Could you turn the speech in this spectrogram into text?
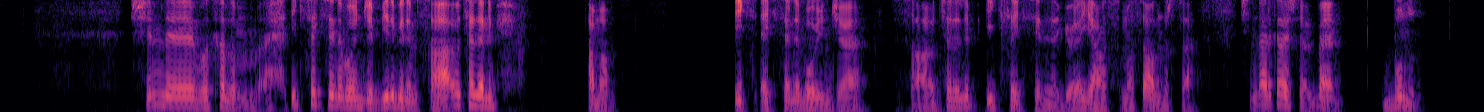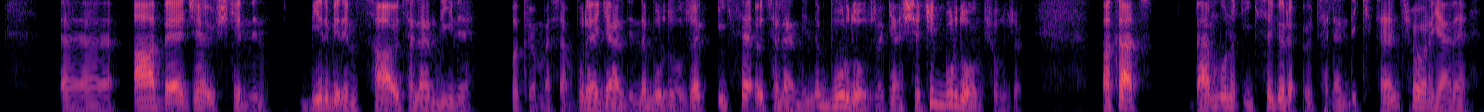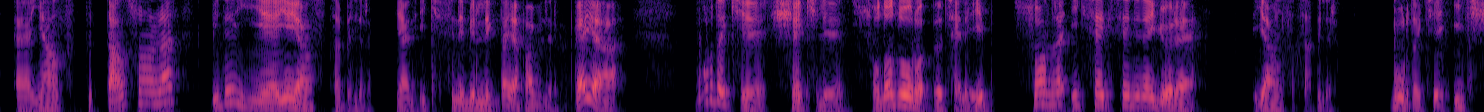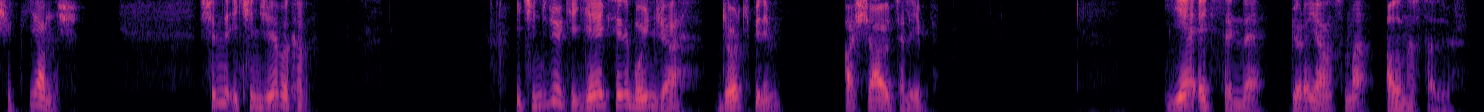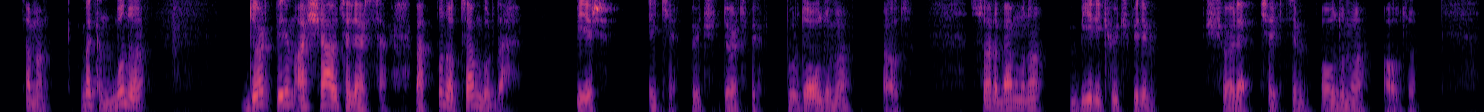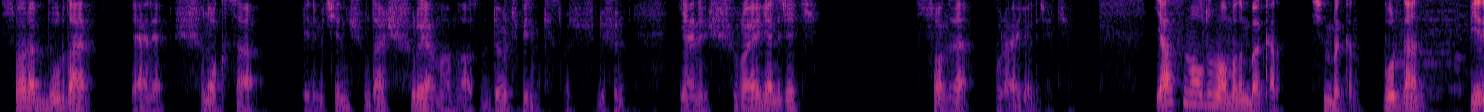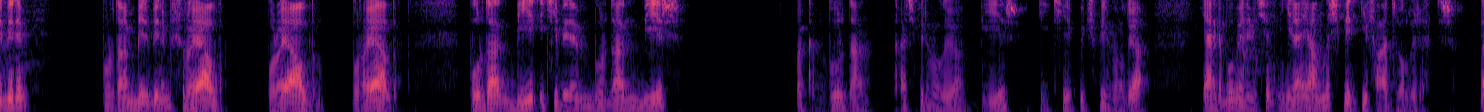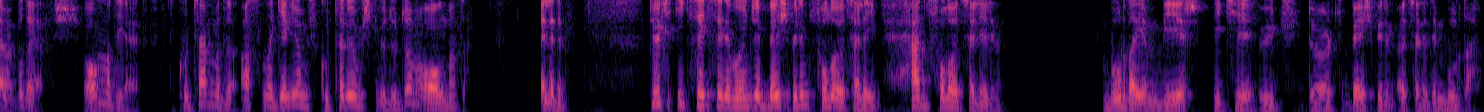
Şimdi bakalım. X ekseni boyunca bir birim sağa ötelenip tamam. X ekseni boyunca sağa ötelenip X eksenine göre yansıması alınırsa. Şimdi arkadaşlar ben bunun e, ABC üçgeninin bir birim sağa ötelendiğini bakıyorum mesela. Buraya geldiğinde burada olacak. X'e ötelendiğinde burada olacak. Yani şekil burada olmuş olacak. Fakat ben bunu X'e göre ötelendikten sonra yani e, yansıttıktan sonra bir de Y'ye yansıtabilirim. Yani ikisini birlikte yapabilirim. Veya buradaki şekli sola doğru öteleyip sonra X eksenine göre yansıtabilirim. Buradaki ilk şık yanlış. Şimdi ikinciye bakalım. İkinci diyor ki y ekseni boyunca 4 birim aşağı öteleyip y eksenine göre yansıma alınırsa diyor. Tamam. Bakın bunu 4 birim aşağı ötelersem. Bak bu noktam burada. 1, 2, 3, 4 birim. Burada oldu mu? Oldu. Sonra ben bunu 1, 2, 3 birim şöyle çektim. Oldu mu? Oldu. Sonra buradan yani şu nokta benim için şuradan şuraya almam lazım. 4 birim kısmı şu düşün. Yani şuraya gelecek. Sonra buraya gelecek. Yansıma oldu mu olmadı mı bakalım. Şimdi bakın. Buradan bir birim. Buradan bir birim şuraya aldım. Buraya aldım. Buraya aldım. Buradan 1 2 birim. Buradan 1 Bakın buradan kaç birim oluyor? 1 2 3 birim oluyor. Yani bu benim için yine yanlış bir ifade olacaktır. Değil mi? Bu da yanlış. Olmadı yani. Kurtarmadı. Aslında geliyormuş, kurtarıyormuş gibi durdu ama olmadı. Eledim. Diyor ki x ekseni boyunca 5 birim solu öteleyip. Hadi solu öteleyelim. Buradayım. 1, 2, 3, 4, 5 birim öteledim burada.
